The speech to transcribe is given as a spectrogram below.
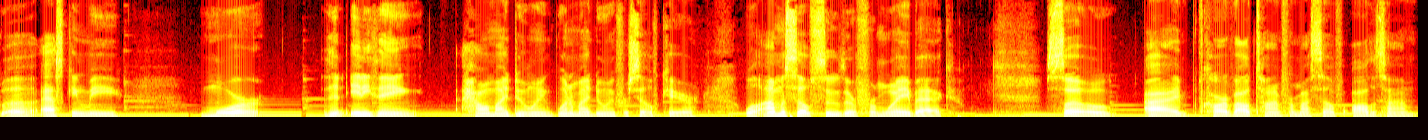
uh, asking me more than anything how am I doing? What am I doing for self care? Well, I'm a self soother from way back. So, I carve out time for myself all the time.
